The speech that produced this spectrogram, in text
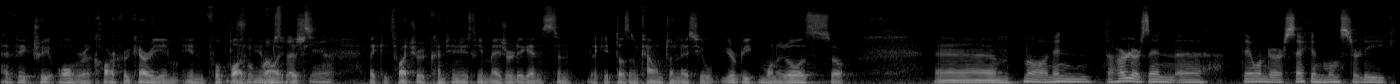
A victory over a Cork or Kerry in, in football, you know, it's, especially, yeah. like it's what you're continuously measured against, and like it doesn't count unless you you're beating one of those. So, um, No, and then the hurlers then uh, they won their second Munster League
